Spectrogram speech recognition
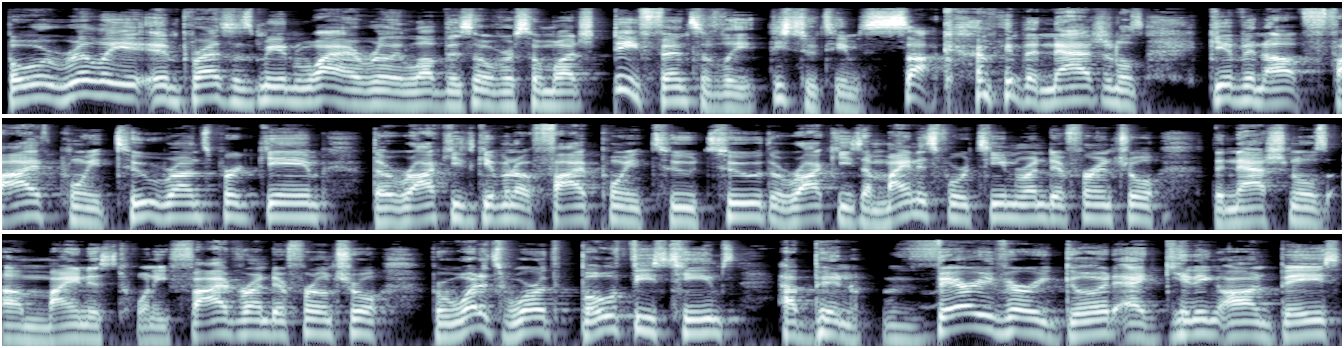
but what really impresses me and why I really love this over so much defensively, these two teams suck. I mean, the Nationals giving up 5.2 runs per game, the Rockies giving up 5.22, the Rockies a minus 14 run differential, the Nationals a minus 25 run differential. For what it's worth, both these teams have been very, very very good at getting on base.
